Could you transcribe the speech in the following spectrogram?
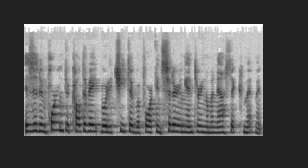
Is it important to cultivate bodhicitta before considering entering a monastic commitment?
